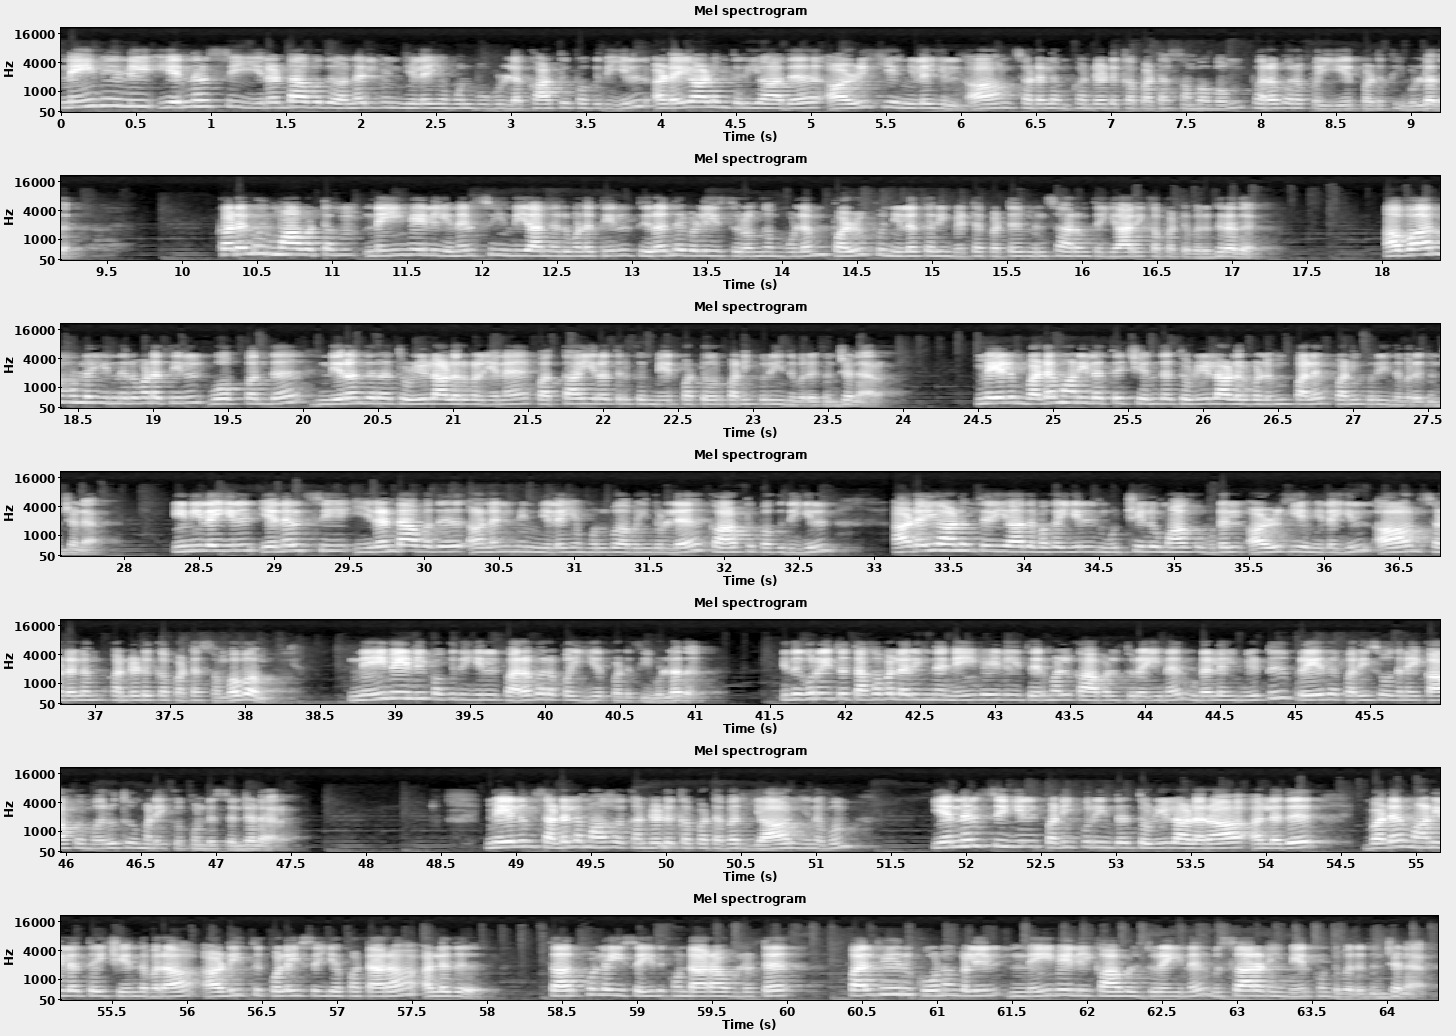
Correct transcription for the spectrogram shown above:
Neyveli NLC இரண்டாவது அனல்மின் நிலையம் முன்பு உள்ள காட்டுப்பகுதியில் அடையாளம் தெரியாத அழுகிய நிலையில் ஆண் சடலம் கண்டெடுக்கப்பட்ட சம்பவம் பரபரப்பை ஏற்படுத்தியுள்ளது. கடலூர் மாவட்டம் நெய்வேலி என்எல்சி இந்தியா நிறுவனத்தில் திறந்தவெளி சுரங்கம் மூலம் பழுப்பு நிலக்கரி வெட்டப்பட்டு மின்சாரம் தயாரிக்கப்பட்டு வருகிறது. அவ்வாறு உள்ள இந்நிறுவனத்தில் ஒப்பந்த நிரந்தர தொழிலாளர்கள் என பத்தாயிரத்திற்கும் மேற்பட்டோர் பணிபுரிந்து வருகின்றனர். மேலும் வடமாநிலத்தைச் சேர்ந்த தொழிலாளர்களும் பலர் பணிபுரிந்து வருகின்றனர். இந்நிலையில் என்எல்சி இரண்டாவது அனல் மின் நிலையம் முன்பு அமைந்துள்ள காட்டுப் பகுதியில் அடையாளம் தெரியாத வகையில் முற்றிலுமாக உடல் அழுகிய நிலையில் ஆண் சடலம் கண்டெடுக்கப்பட்ட சம்பவம் நெய்வேலி பகுதியில் பரபரப்பை ஏற்படுத்தியுள்ளது. இதுகுறித்து தகவல் அறிந்த நெய்வேலி தெர்மல் காவல்துறையினர் உடலை மீட்டு பிரேத பரிசோதனைக்காக மருத்துவமனைக்கு கொண்டு சென்றனர். மேலும் சடலமாக கண்டெடுக்கப்பட்டவர் யார் எனவும் என்எல்சியில் பணிபுரிந்த தொழிலாளரா அல்லது வட மாநிலத்தைச் சேர்ந்தவரா அடித்து கொலை செய்யப்பட்டாரா அல்லது தற்கொலை செய்து கொண்டாரா உள்ளிட்ட பல்வேறு கோணங்களில் நெய்வேலி காவல்துறையினர் விசாரணை மேற்கொண்டு வருகின்றனர்.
